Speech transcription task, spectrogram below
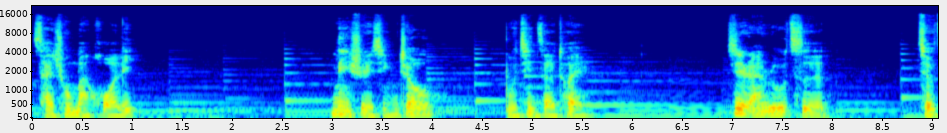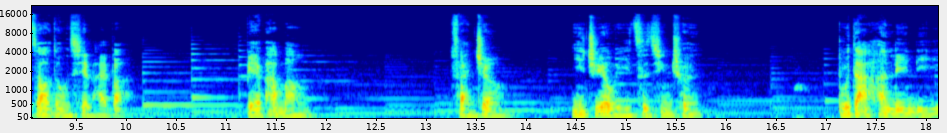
才充满活力。逆水行舟，不进则退。既然如此，就躁动起来吧。别怕忙，反正你只有一次青春。不大汗淋漓，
